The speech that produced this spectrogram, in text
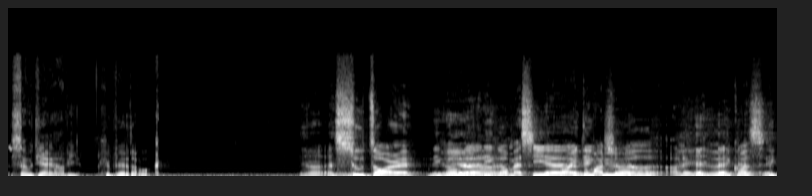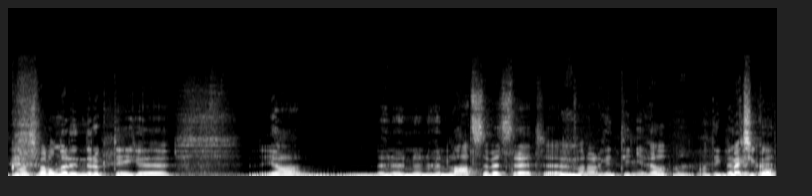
Saudi-Arabië gebeurde ook. Ja, en Soutar, hè. Die gaat, Ja. die gaat Messi eh maar ik de denk match nu wel... Allee, ik, was, ik was wel onder de indruk tegen ja, hun, hun, hun- hun laatste wedstrijd eh, van Argentinië. Help me, want ik ben Mexico.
